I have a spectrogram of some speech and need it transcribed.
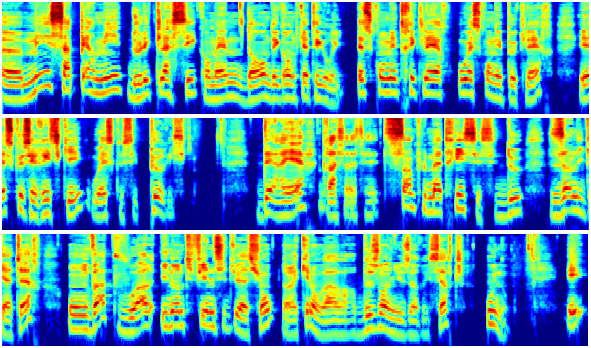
euh, mais ça permet de les classer quand même dans des grandes catégories. Est-ce qu'on est très clair ou est-ce qu'on est peu clair? Et est-ce que c'est risqué ou est-ce que c'est peu risqué? Derrière, grâce à cette simple matrice et ces deux indicateurs, on va pouvoir identifier une situation dans laquelle on va avoir besoin de research ou non. Et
